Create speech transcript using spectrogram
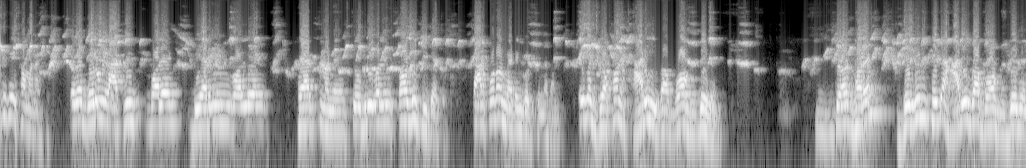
দিকেই সমান আছে। এবার ধরুন লাঠি বলেন বিয়ারমিন বলেন, ফ্যাট মানে চবড়ি বলেন, সবই ঠিক আছে। তারপরেও ম্যাটিং করছে না কেন? এবার যখন হাড়ি বা বক্স দেবেন ধরেন যেদিন থেকে হাড়ি বা বক্স দেবেন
